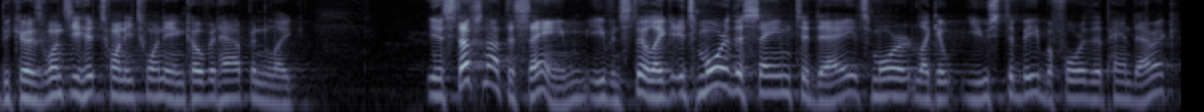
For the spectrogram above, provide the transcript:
Because once you hit 2020 and COVID happened, like, know, stuff's not the same, even still. Like, it's more the same today. It's more like it used to be before the pandemic,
